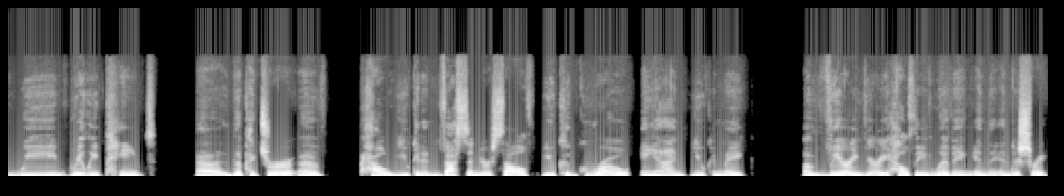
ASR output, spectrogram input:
we really paint uh, the picture of how you can invest in yourself, you could grow, and you can make a very, very healthy living in the industry.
